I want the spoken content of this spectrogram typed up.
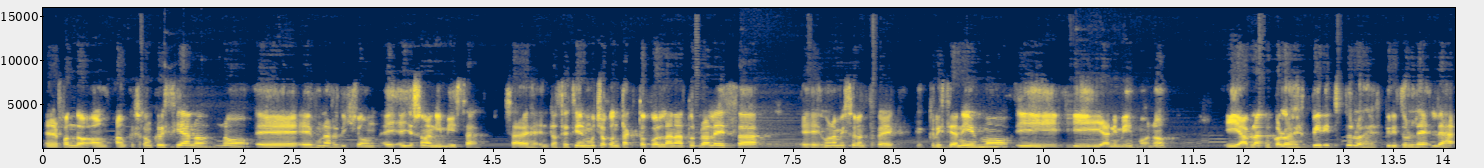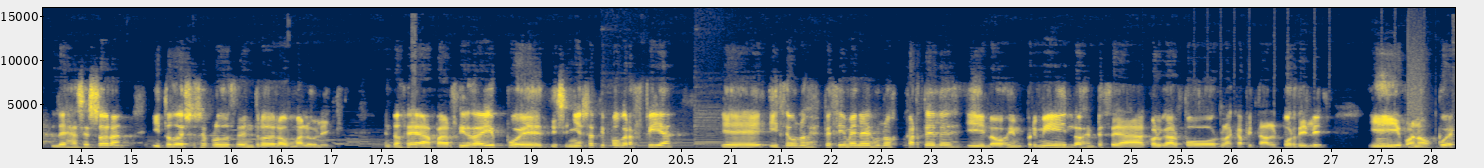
en el fondo, aunque son cristianos, ¿no? Eh, es una religión, e-, ellos son animistas, ¿sabes? Entonces tienen mucho contacto con la naturaleza, es una misión entre cristianismo y, animismo, ¿no? Y hablan con los espíritus, los espíritus les, asesoran y todo eso se produce dentro de la UMA Lulic. Entonces, a partir de ahí, pues diseñé esa tipografía eh, hice unos especímenes, unos carteles y los imprimí, los empecé a colgar por la capital, por Dili. Y mm. bueno, pues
